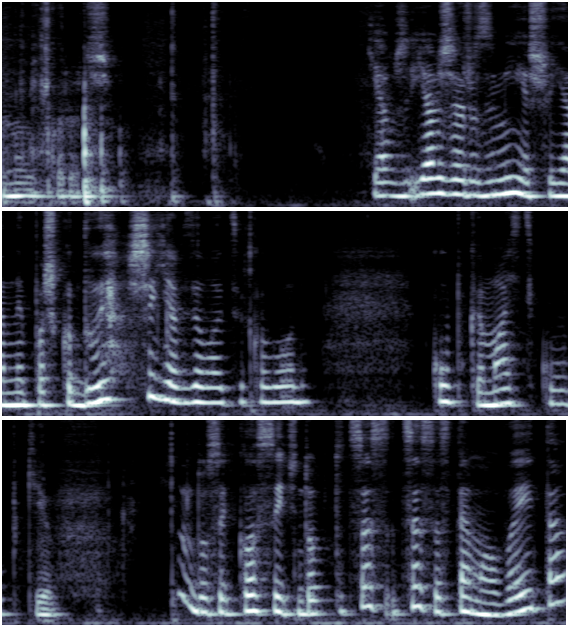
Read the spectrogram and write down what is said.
Ну, коротше. Я вже, я вже розумію, що я не пошкодую, що я взяла цю колоду. Кубки, масть кубків. Ну, досить класично. Тобто, це, це система Вейта.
